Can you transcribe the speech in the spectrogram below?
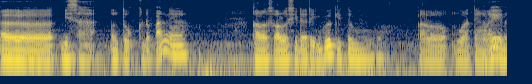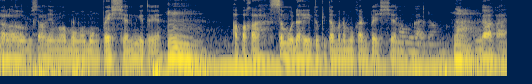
eh bisa untuk ke depannya kalau solusi dari gue gitu kalau buat yang tapi lain kalau misalnya ngomong-ngomong passion gitu ya Hmm. apakah semudah itu kita menemukan passion Oh enggak dong. nah enggak kan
